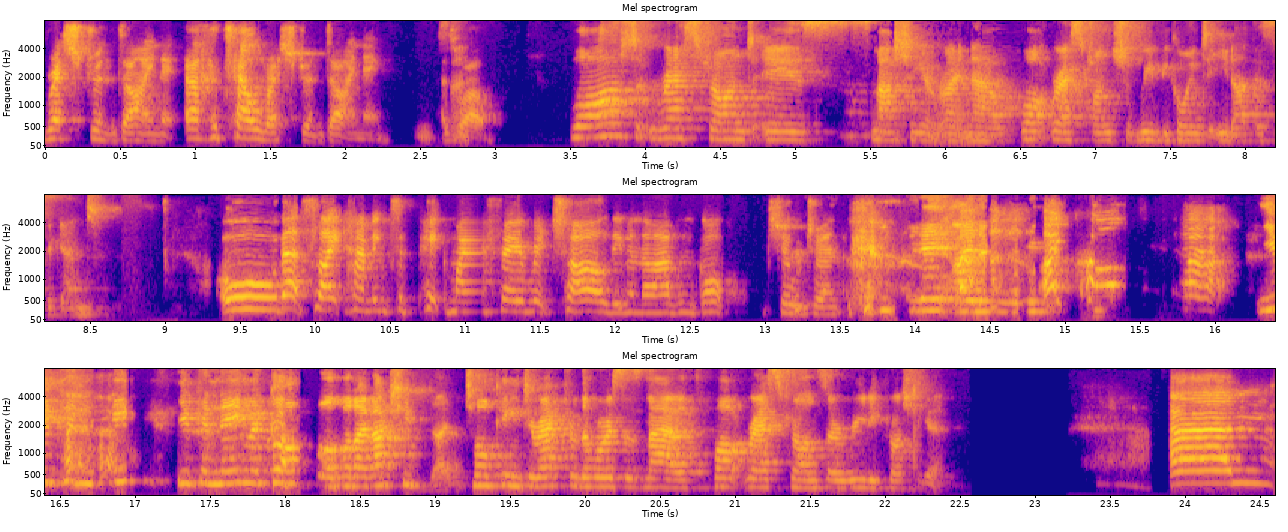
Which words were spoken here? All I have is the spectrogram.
restaurant dining, a uh, hotel restaurant dining as well. What restaurant is smashing it right now? What restaurant should we be going to eat at this weekend? Oh, that's like having to pick my favorite child, even though I haven't got children. I, know. I can't You can name, you can name a couple, but I'm actually talking direct from the horse's mouth. What restaurants are really crushing it? Um,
